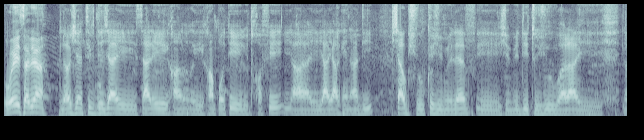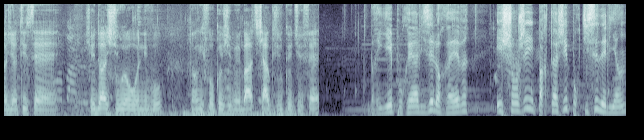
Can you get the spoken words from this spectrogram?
Oui, c'est bien. L'objectif déjà, c'est d'aller remporter le trophée. Il n'y a, a, rien à dire. Chaque jour que je me lève, et je me dis toujours, voilà, l'objectif c'est je dois jouer au haut niveau. Donc il faut que je me batte chaque jour que Dieu fait. Briller pour réaliser leurs rêves, échanger et partager pour tisser des liens,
